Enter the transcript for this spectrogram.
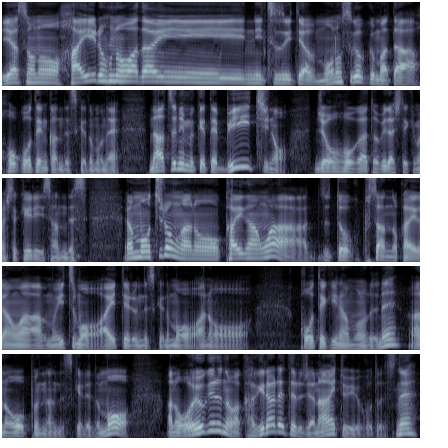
いやその灰色の話題に続いてはものすごくまた方向転換ですけどもね夏に向けてビーチの情報が飛び出してきましたケリーさんですもちろんあの海岸はずっとプサンの海岸はもういつも空いてるんですけどもあの公的なものでねあのオープンなんですけれどもあの泳げるのは限られてるじゃないということですね、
